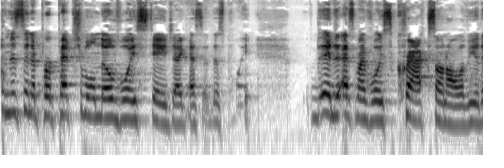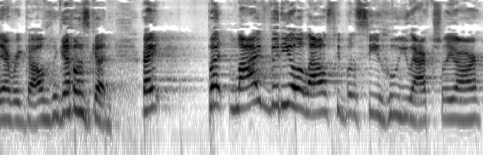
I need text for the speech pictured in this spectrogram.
I'm just in a perpetual no voice stage, I guess, at this point. As my voice cracks on all of you. There we go. That was good. Right. But live video allows people to see who you actually are,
